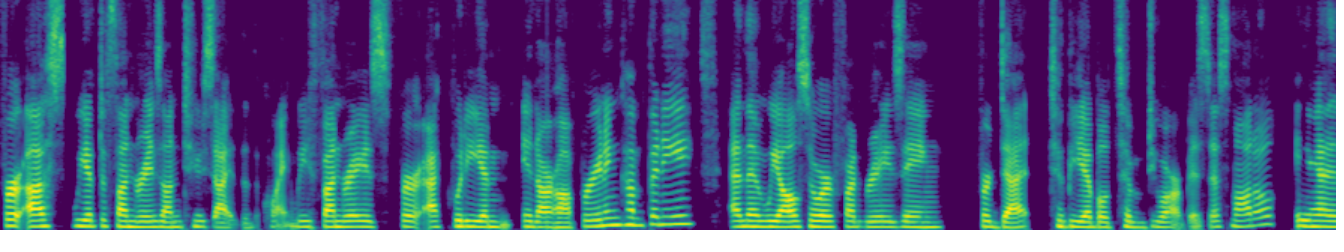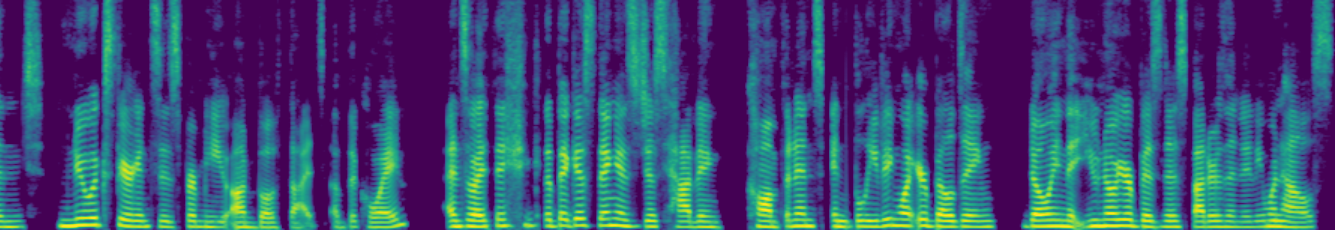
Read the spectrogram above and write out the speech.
For us, we have to fundraise on two sides of the coin. We fundraise for equity in, in our operating company. And then we also are fundraising for debt to be able to do our business model and new experiences for me on both sides of the coin. And so I think the biggest thing is just having confidence in believing what you're building, knowing that you know your business better than anyone else.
